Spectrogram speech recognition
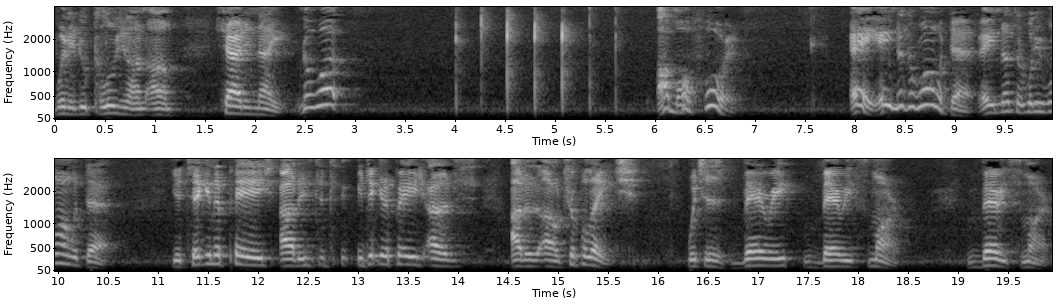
when they do Collision on um, Saturday night. You know what? I'm all for it. Hey, ain't nothing wrong with that. Ain't nothing really wrong with that. You're taking a page out of you're taking a page out of out of um, Triple H, which is very very smart, very smart,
